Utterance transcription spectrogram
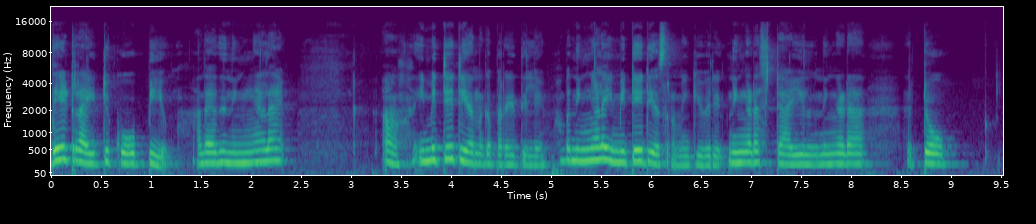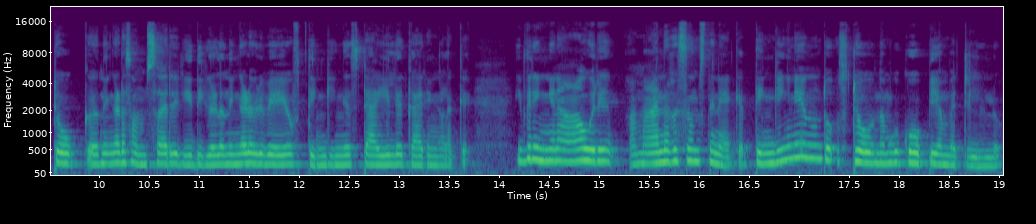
ദേ ട്രൈ ടു കോപ്പി ചെയ്യും അതായത് നിങ്ങളെ ആ ഇമിറ്റേറ്റ് ചെയ്യാന്നൊക്കെ പറയത്തില്ലേ? അപ്പോൾ നിങ്ങളെ ഇമിറ്റേറ്റ് ചെയ്യാൻ ശ്രമിക്കും ഇവർ നിങ്ങളുടെ സ്റ്റൈൽ നിങ്ങളുടെ ടോക്ക് ടോക്ക് നിങ്ങളുടെ സംസാര രീതികൾ നിങ്ങളുടെ ഒരു വേ ഓഫ് തിങ്കിങ് സ്റ്റൈൽ കാര്യങ്ങളൊക്കെ. ഇവരിങ്ങനെ ആ ഒരു മാനറിസംസിനെയൊക്കെ തിങ്കിങ്ങിനെയൊന്നും സ്റ്റോ നമുക്ക് കോപ്പി ചെയ്യാൻ പറ്റില്ലല്ലോ.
